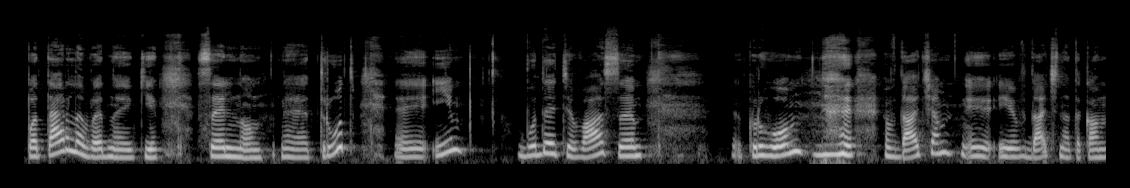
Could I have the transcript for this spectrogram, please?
потерли, видно, які сильно е, труд. І буде у вас кругом вдача і вдачна така.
